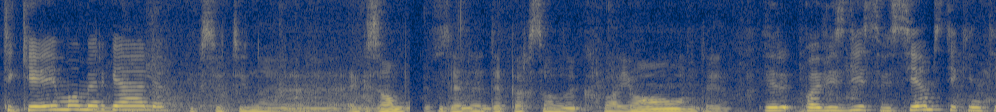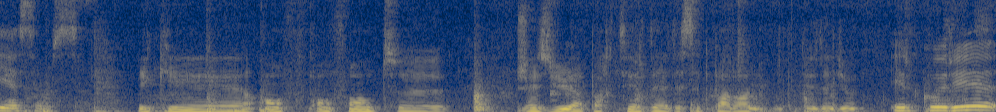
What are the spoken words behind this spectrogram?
tikėjimo mergelė c'est un euh, exemple de, de personnes croyantes de- ir pavyzdys visiems tikintiesiems. Et qui enf- enfante euh, Jésus à partir de, de cette parole de, de Dieu. Ir kuri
